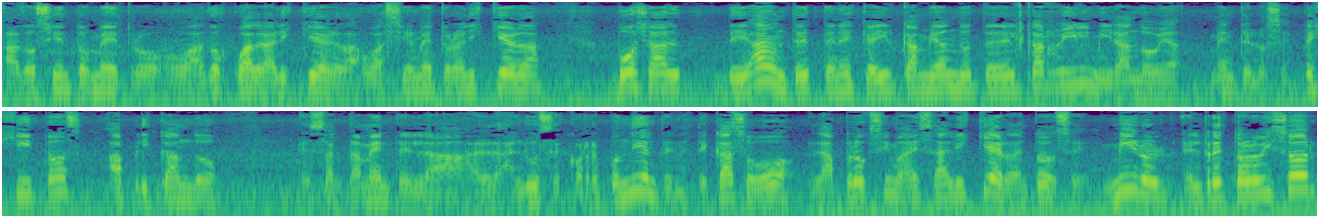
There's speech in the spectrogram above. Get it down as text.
a 200 metros o a dos cuadras a la izquierda o a 100 metros a la izquierda, vos ya de antes tenés que ir cambiándote del carril, mirando obviamente los espejitos, aplicando exactamente las luces correspondientes. En este caso, vos, la próxima es a la izquierda. Entonces, miro el, retrovisor,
